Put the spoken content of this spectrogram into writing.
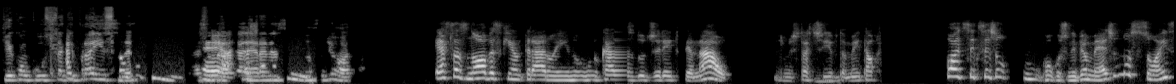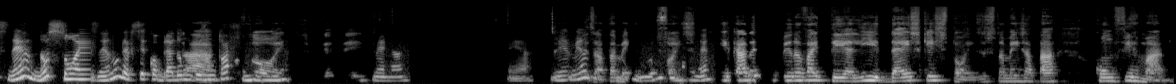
que concurso está aqui para isso, né? Ajudar é, a galera nessa mudança de rota. Essas novas que entraram aí, no, no caso do direito penal, administrativo uhum. também e tal, pode ser que seja um concurso de nível médio, noções, né? Noções, né? Não deve ser cobrado alguma ah, coisa muito a fundo. Noções, né? perfeito. É. É, mesmo, Exatamente, noções. Né? E cada disciplina vai ter ali 10 questões. Isso também já está confirmado.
